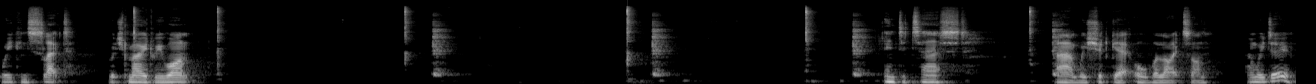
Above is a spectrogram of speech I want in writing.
We can select which mode we want. Into test. And we should get all the lights on. And we do.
